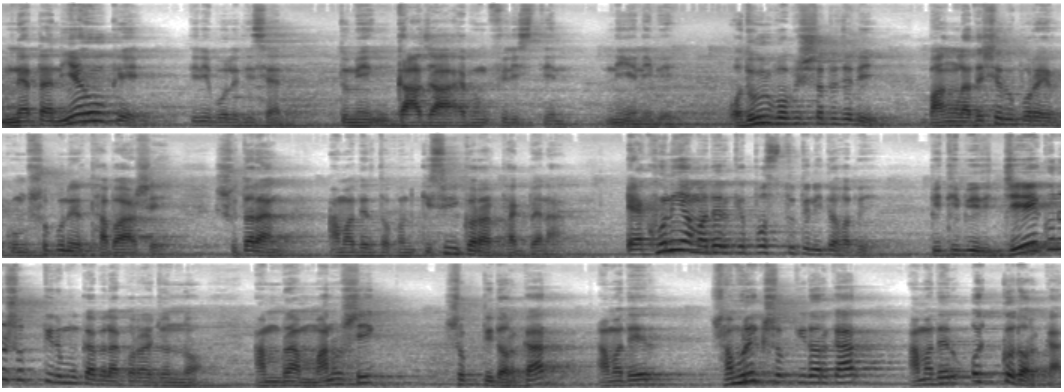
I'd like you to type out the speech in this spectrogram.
নেতানিয়াহুকে তিনি বলে দিয়েছেন তুমি গাজা এবং ফিলিস্তিন নিয়ে নিবে। অদূর ভবিষ্যতে যদি বাংলাদেশের উপরে এরকম শকুনের থাবা আসে, সুতরাং আমাদের তখন কিছুই করার থাকবে না। এখনই আমাদেরকে প্রস্তুতি নিতে হবে। পৃথিবীর যে কোনো শক্তির মোকাবেলা করার জন্য আমরা মানসিক শক্তি দরকার, আমাদের সামরিক শক্তি দরকার, আমাদের ঐক্য দরকার।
